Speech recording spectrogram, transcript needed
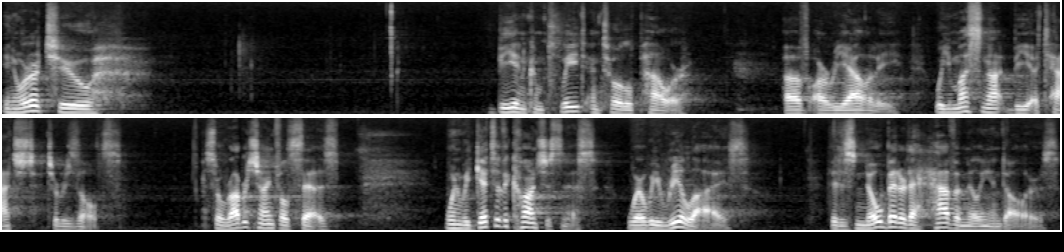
in order to be in complete and total power of our reality, we must not be attached to results. So Robert Scheinfeld says, when we get to the consciousness where we realize that it's no better to have a million dollars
